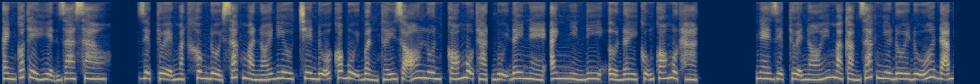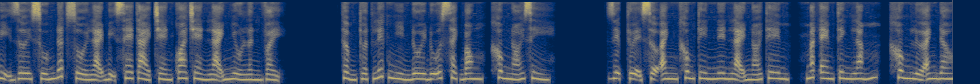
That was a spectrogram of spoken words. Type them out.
anh có thể hiện ra sao? Diệp Thuệ mặt không đổi sắc mà nói điêu trên đũa có bụi bẩn thấy rõ luôn có một hạt bụi đây nè anh nhìn đi ở đây cũng có một hạt. Nghe Diệp Thuệ nói mà cảm giác như đôi đũa đã bị rơi xuống đất rồi lại bị xe tải chèn qua chèn lại nhiều lần vậy. Thẩm thuật liếc nhìn đôi đũa sạch bong, không nói gì. Diệp Tuệ sợ anh không tin nên lại nói thêm, mắt em tinh lắm, không lừa anh đâu.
